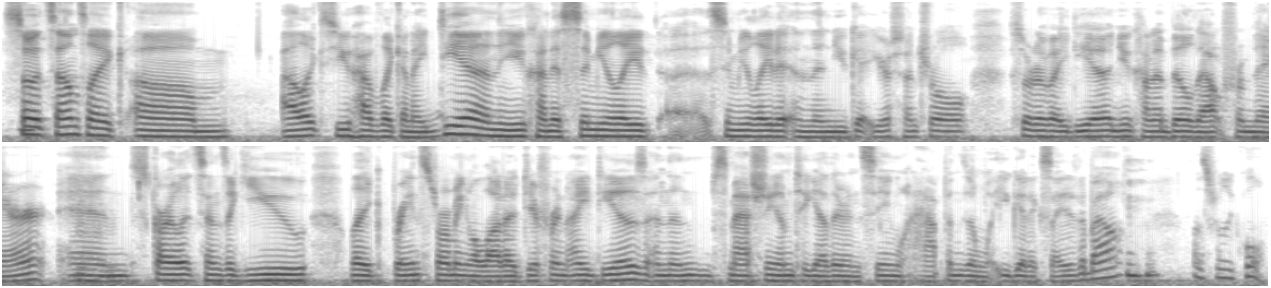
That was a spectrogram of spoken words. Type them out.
So it sounds like um, Alex, you have like an idea, and then you kind of simulate uh, simulate it, and then you get your central sort of idea, and you kind of build out from there. And Scarlett sounds like you like brainstorming a lot of different ideas, and then smashing them together and seeing what happens and what you get excited about. Mhm. That's really cool.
